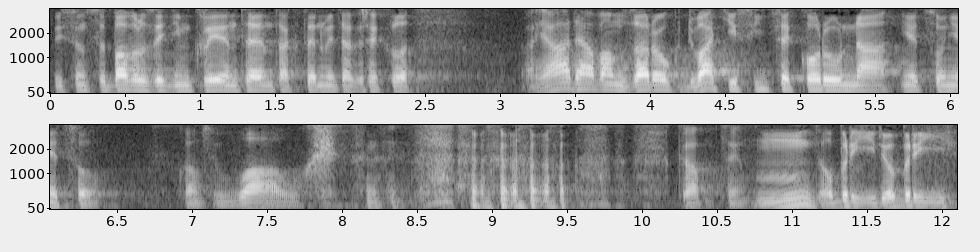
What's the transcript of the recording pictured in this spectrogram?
Když jsem se bavil s jedním klientem, tak ten mi tak řekl, a já dávám za rok 2000 korun na něco, něco. Říkám si, wow. Říkám si, hm, dobrý, dobrý.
